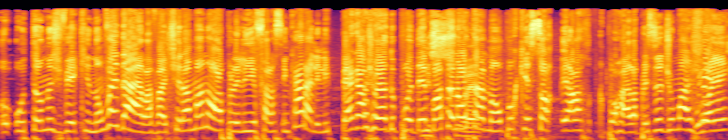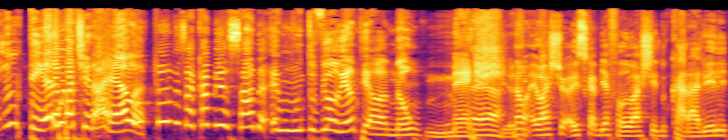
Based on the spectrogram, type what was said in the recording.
O, o Thanos vê que não vai dar, ela vai tirar a manopla. Ele fala assim: caralho, ele pega a joia do poder, Isso bota na é. outra mão, porque só. Ela, porra, ela precisa de uma joia inteira pra tirar ela. Thanos, a cabeça arremessada é muito violenta e ela não mexe. Não, eu acho. Isso que a Bia falou, eu achei do caralho. Ele,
